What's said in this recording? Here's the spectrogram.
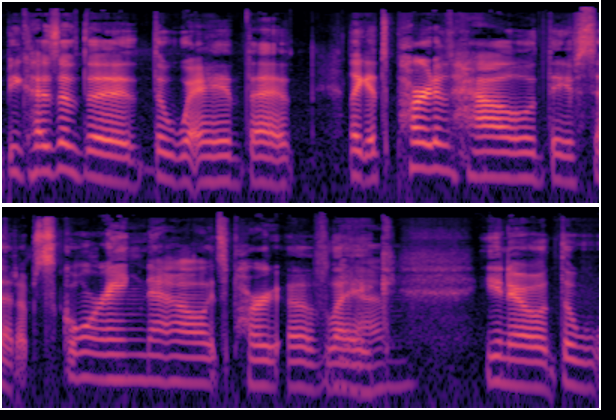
because of the the way that like it's part of how they've set up scoring now. It's part of like yeah. you know the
